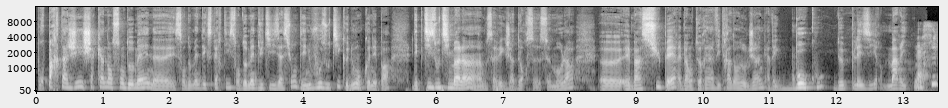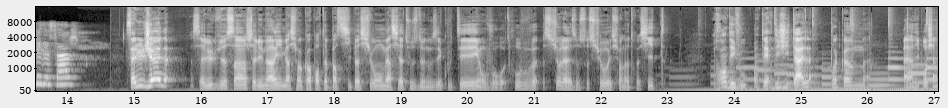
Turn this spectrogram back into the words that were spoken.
pour partager chacun dans son domaine euh, et son domaine d'expertise, son domaine d'utilisation, des nouveaux outils que nous on connaît pas, des petits outils malins. Hein, vous savez que j'adore ce, mot-là. et euh, eh ben super, et eh ben on te réinvitera dans notre jungle avec beaucoup de plaisir, Marie. Merci les deux sages. Salut le jeune. Salut le vieux singe, salut Marie, merci encore pour ta participation, merci à tous de nous écouter et on vous retrouve sur les réseaux sociaux et sur notre site rendez-vous en terre digitale.com. À lundi prochain.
